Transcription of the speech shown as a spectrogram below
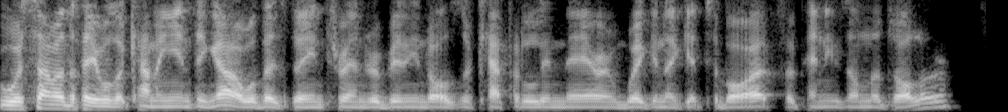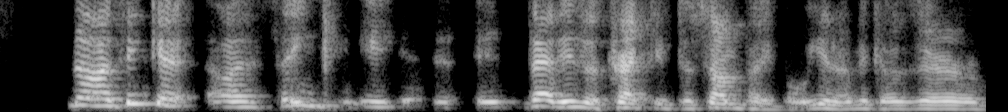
were some of the people that coming in think oh well there's been 300 billion dollars of capital in there and we're going to get to buy it for pennies on the dollar no i think it, i think it, it, that is attractive to some people you know because they're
